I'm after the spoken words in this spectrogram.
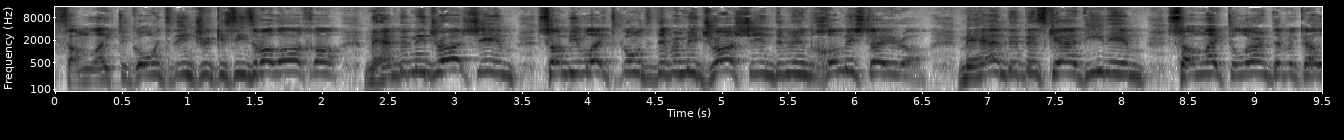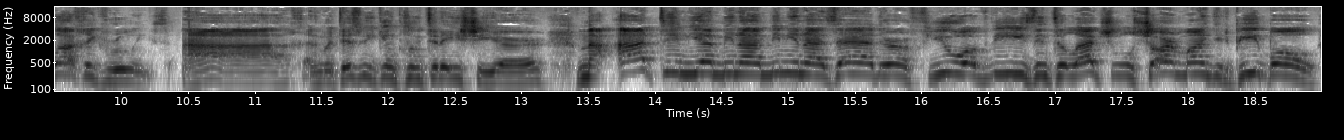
Some like to go into the intricacies of halacha. Some people like to go into different midrashim, different chumash Torah. Some like to learn different halachic rulings. Ah, and with this we conclude today's shiur. Ma'atim yamina minyan There are a few of these intellectual, sharp-minded people.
